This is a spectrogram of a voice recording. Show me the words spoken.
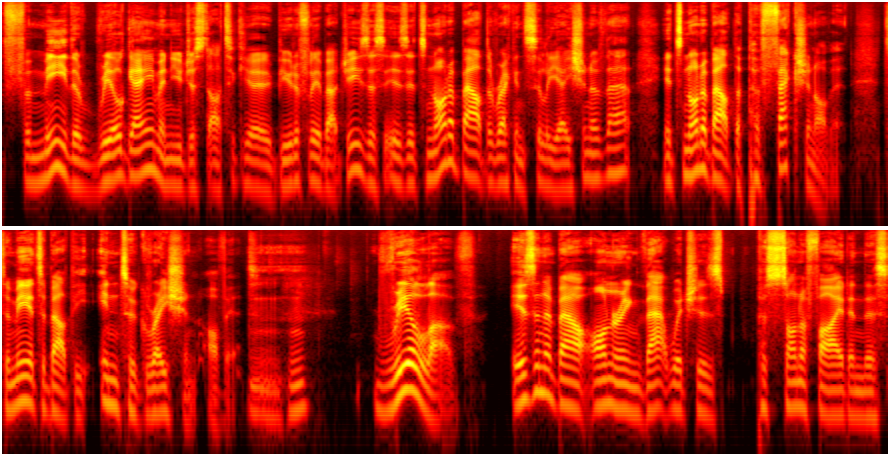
For me, the real game, and you just articulated beautifully about Jesus, is it's not about the reconciliation of that. It's not about the perfection of it. To me, it's about the integration of it. Mm-hmm. Real love isn't about honoring that which is personified in this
